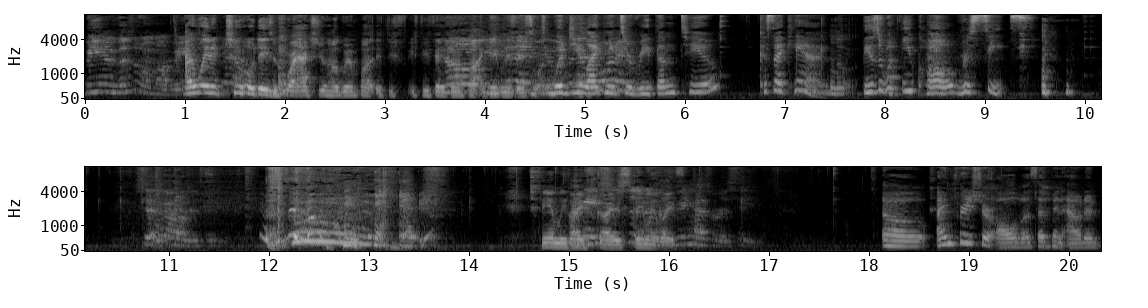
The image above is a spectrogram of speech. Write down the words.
being invisible, mommy. I waited two whole days before I asked you how Grandpa, if you if you fed No, Grandpa and gave him his didn't. insulin. Would you like me to read them to you? Because I can. No. These are what you call receipts. Shit, I got a. Family life, mean, guys. sister Family life. three has a receipt. Oh, I'm pretty sure all of us have been outed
